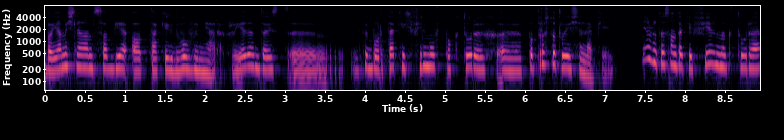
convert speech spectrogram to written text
bo ja myślałam sobie o takich dwóch wymiarach, że jeden to jest y, wybór takich filmów, po których y, po prostu czuję się lepiej. Nie, że to są takie filmy, które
